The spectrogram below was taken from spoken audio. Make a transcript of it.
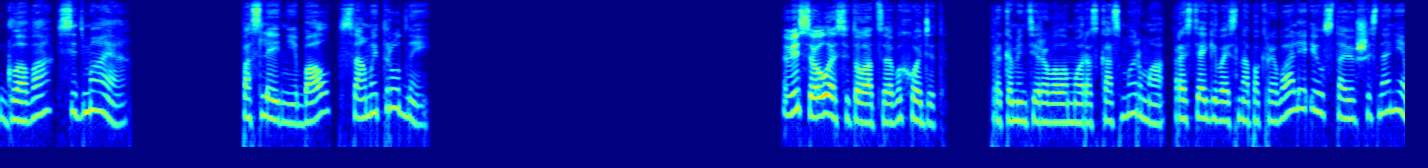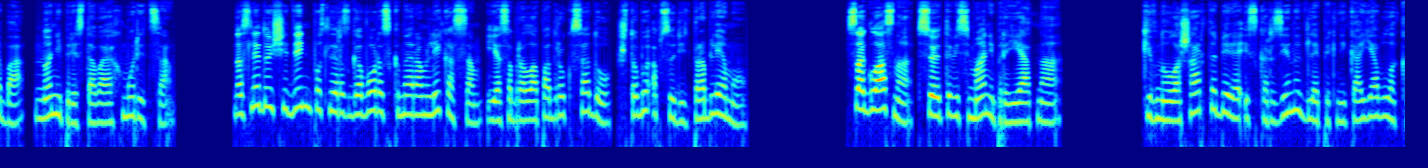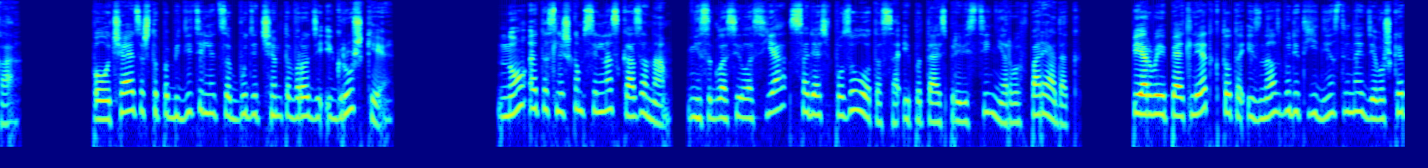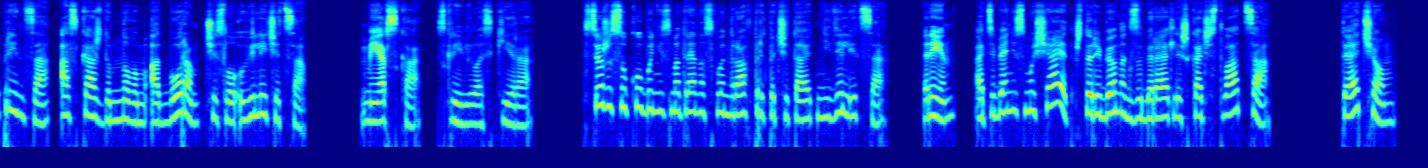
Глава 7. Последний бал самый трудный. «Веселая ситуация выходит», — прокомментировала мой рассказ Мырма, растягиваясь на покрывале и уставившись на небо, но не переставая хмуриться. На следующий день после разговора с Кнером Ликасом я собрала подруг в саду, чтобы обсудить проблему. «Согласна, все это весьма неприятно», — кивнула Шарта, беря из корзины для пикника яблоко. Получается, что победительница будет чем-то вроде игрушки? Но это слишком сильно сказано, не согласилась я, садясь в позу лотоса и пытаясь привести нервы в порядок. Первые пять лет кто-то из нас будет единственной девушкой принца, а с каждым новым отбором число увеличится. «Мерзко», — скривилась Кира. Все же суккубы, несмотря на свой нрав, предпочитают не делиться. «Рин, а тебя не смущает, что ребенок забирает лишь качество отца?» «Ты о чем?»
